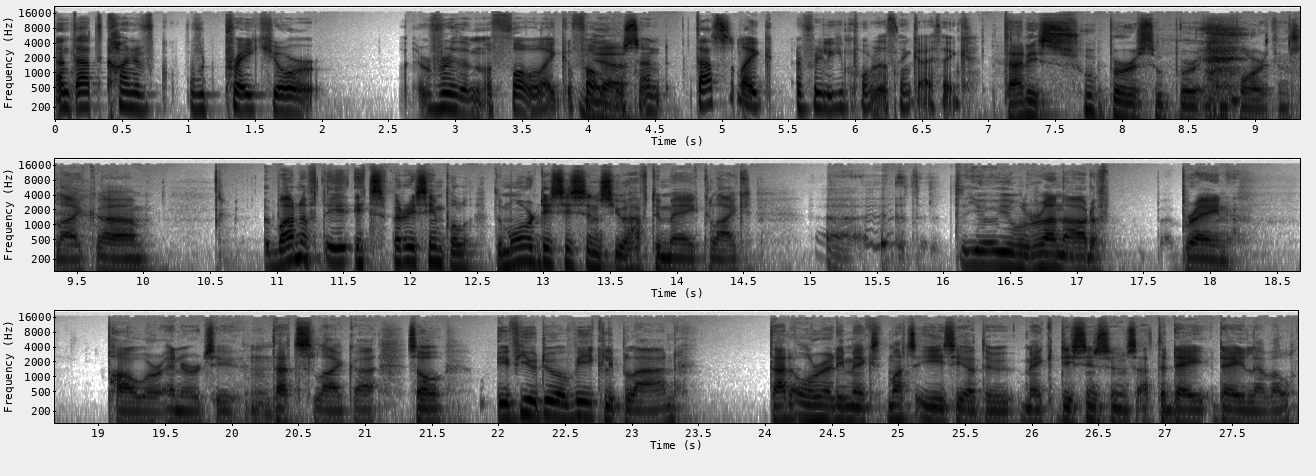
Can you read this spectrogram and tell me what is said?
and that kind of would break your rhythm of flow like focus and that's like a really important thing i think That is super, super important. Like um, one of the, it's very simple. The more decisions you have to make, like uh, you you will run out of brain power, energy. That's like uh, so. If you do a weekly plan, that already makes it much easier to make decisions at the day day level.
